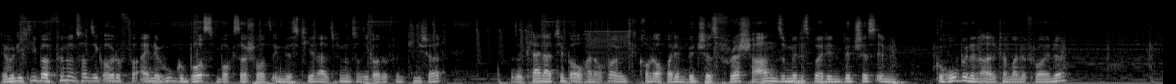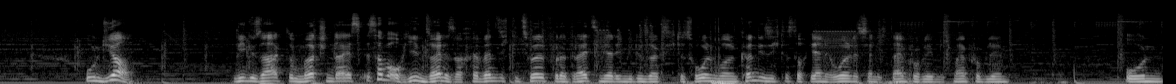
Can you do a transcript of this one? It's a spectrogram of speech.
Da würde ich lieber 25 Euro für eine Hugo Boss Boxershorts investieren, als 25 Euro für ein T-Shirt. Also kleiner Tipp auch an euch, kommt auch bei den Bitches fresh an, zumindest bei den Bitches im gehobenen Alter, meine Freunde. Und ja, wie gesagt, so Merchandise ist aber auch jedem seine Sache. Wenn sich die 12- oder 13-Jährigen, wie du sagst, sich das holen wollen, können die sich das doch gerne holen. Ist ja nicht dein Problem, nicht mein Problem. Und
